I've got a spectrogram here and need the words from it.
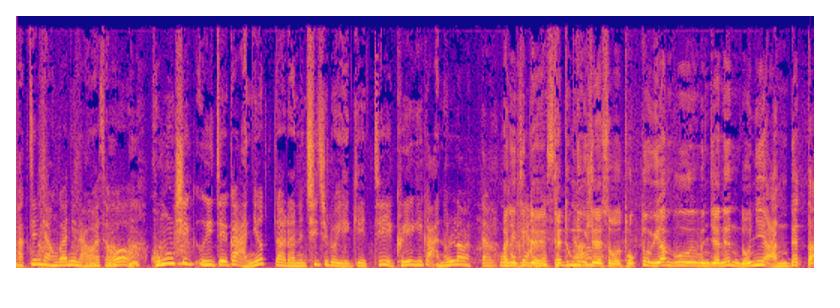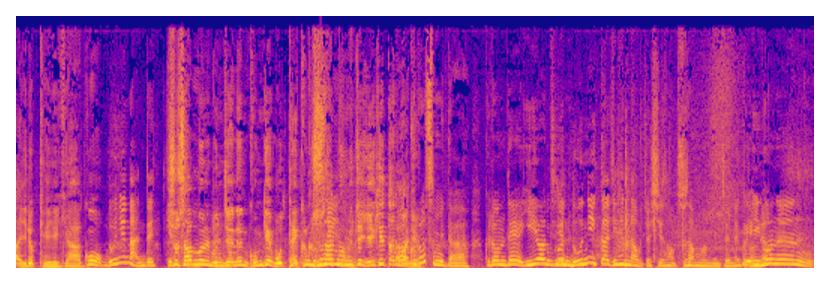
박진 장관이 나와서 공식 의제가 아니었다라는 취지로 얘기했지 그 얘기가 안 올라왔다고 아니 하지 근데 않았습니다. 대통령실에서 독도 위안부 문제는 논의 안 됐다 이렇게 얘기하고 논의는 안 됐겠죠. 수산물 문제는 공개 못해. 그럼 수산물 문제 얘기했다는 어, 거 아니에요? 그렇습니다. 그런데 이어진 논의까지 했나 보죠. 수산물 문제는 그러면 이거는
